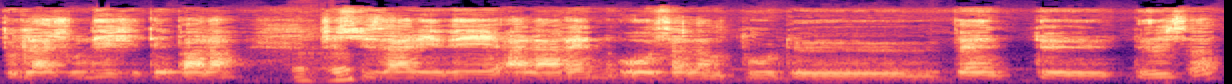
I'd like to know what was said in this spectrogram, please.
toute la journée, j'étais pas là. Je suis arrivé à l'arène aux alentours de 22 heures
